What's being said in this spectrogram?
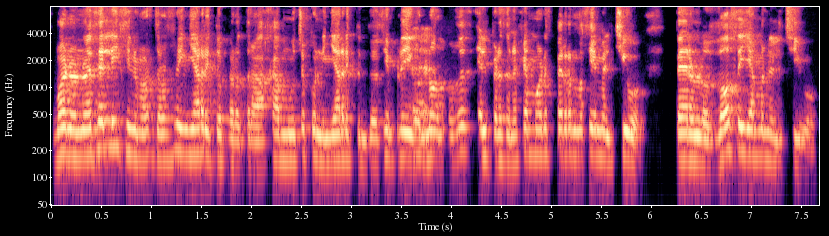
Bueno, no es el cinematógrafo de Iñárritu, pero trabaja mucho con Iñárritu. Entonces siempre digo, Eh. no, entonces el personaje de Amores Perros no se llama el chivo. Pero los dos se llaman el chivo.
